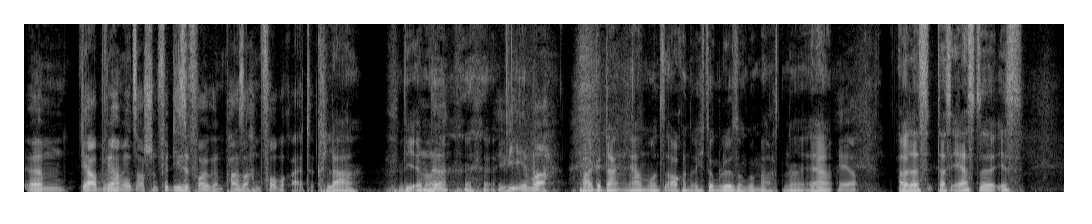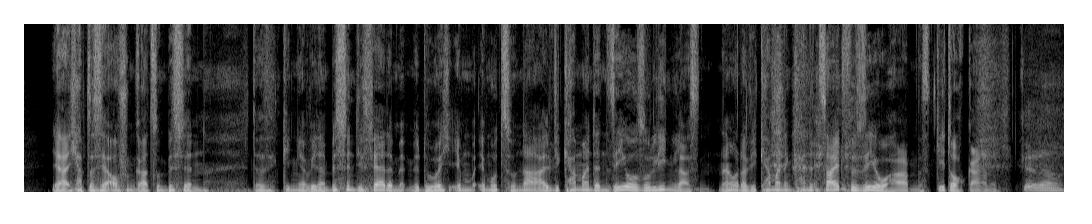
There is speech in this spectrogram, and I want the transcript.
Ähm, ja, aber wir haben jetzt auch schon für diese Folge ein paar Sachen vorbereitet. Klar. Wie immer. Ne? Wie immer. Ein paar Gedanken haben wir uns auch in Richtung Lösung gemacht. Ne? Ja. ja. Aber das, das erste ist, ja, ich habe das ja auch schon gerade so ein bisschen da ging ja wieder ein bisschen die Pferde mit mir durch, emotional. Wie kann man denn SEO so liegen lassen? Ne? Oder wie kann man denn keine Zeit für SEO haben? Das geht doch gar nicht. Genau.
